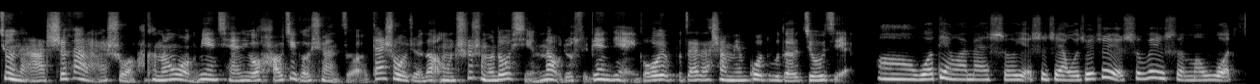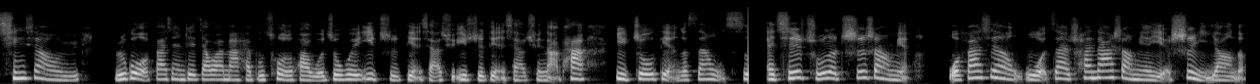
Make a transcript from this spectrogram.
就拿吃饭来说，可能我面前有好几这个选择，但是我觉得嗯吃什么都行，那我就随便点一个，我也不再在上面。过度的纠结哦，我点外卖的时候也是这样。我觉得这也是为什么我倾向于，如果我发现这家外卖还不错的话，我就会一直点下去，一直点下去，哪怕一周点个三五次。哎，其实除了吃上面，我发现我在穿搭上面也是一样的。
